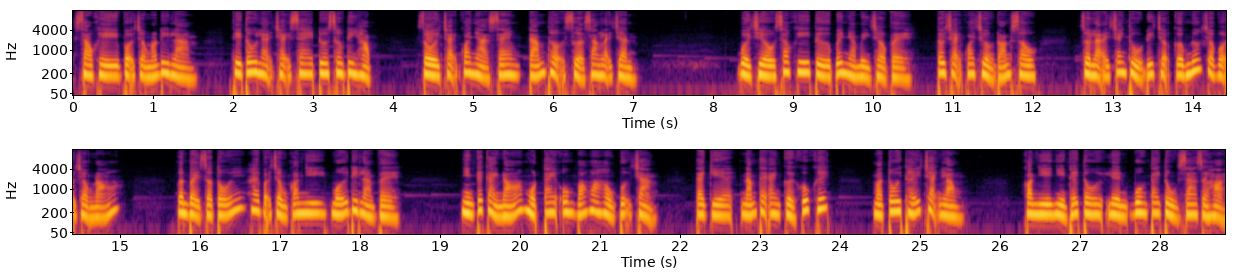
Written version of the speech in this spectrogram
Sau khi vợ chồng nó đi làm thì tôi lại chạy xe đưa Sâu đi học, rồi chạy qua nhà xem đám thợ sửa sang lại trần. Buổi chiều sau khi từ bên nhà mình trở về, tôi chạy qua trường đón Sâu, rồi lại tranh thủ đi chợ cơm nước cho vợ chồng nó. Gần 7 giờ tối, hai vợ chồng con Nhi mới đi làm về. Nhìn cái cảnh nó một tay ôm bó hoa hồng bự chảng, tay kia nắm tay anh cười khúc khích, mà tôi thấy chạnh lòng. Con Nhi nhìn thấy tôi liền buông tay Tùng ra rồi hỏi.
